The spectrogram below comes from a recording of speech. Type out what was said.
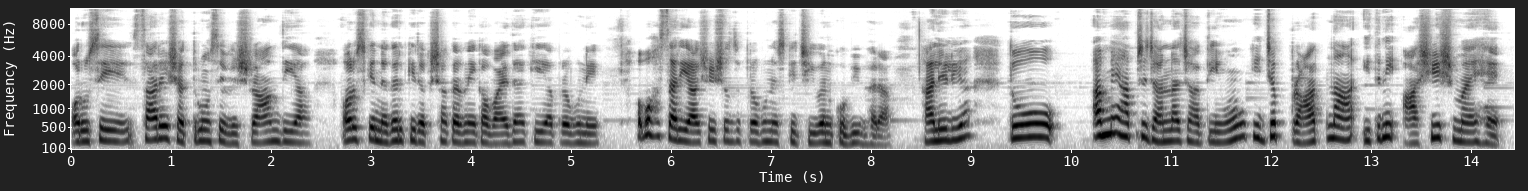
और उसे सारे शत्रुओं से विश्राम दिया और उसके नगर की रक्षा करने का वायदा किया प्रभु ने और बहुत सारी आशीषों से प्रभु ने उसके जीवन को भी भरा। हाल लिया तो अब मैं आपसे जानना चाहती हूँ कि जब प्रार्थना इतनी आशीषमय है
